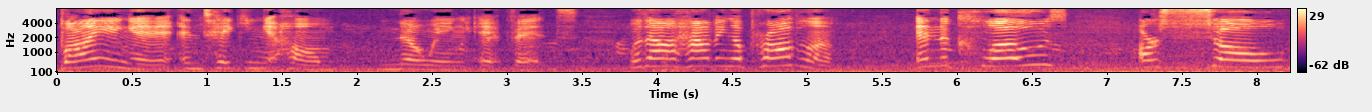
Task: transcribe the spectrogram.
buying it and taking it home knowing it fits without having a problem. And the clothes are so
